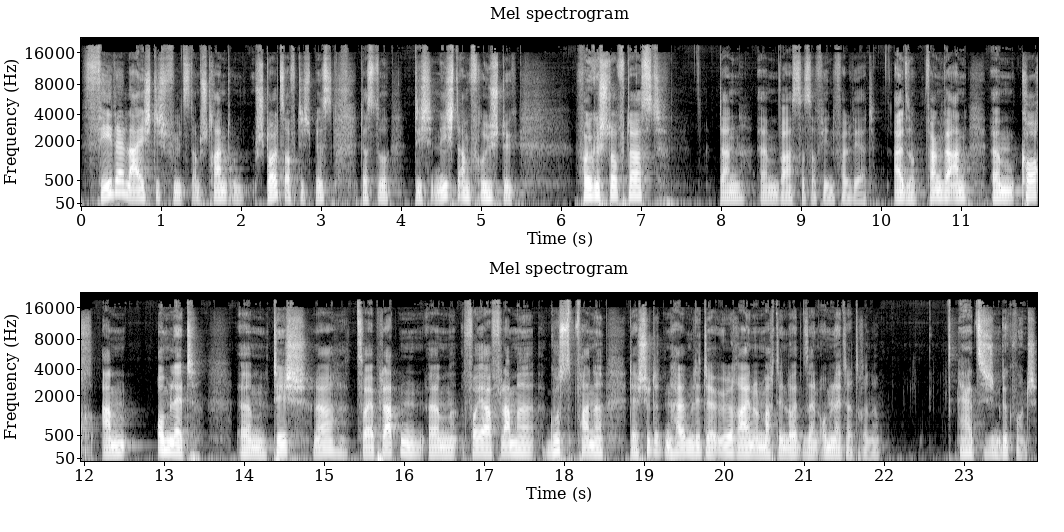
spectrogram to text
federleicht dich fühlst am Strand und stolz auf dich bist, dass du dich nicht am Frühstück vollgestopft hast, dann ähm, war es das auf jeden Fall wert. Also, fangen wir an. Ähm, Koch am Omelett ähm, Tisch, ne? zwei Platten, ähm, Feuer, Flamme, Gusspfanne, der schüttet einen halben Liter Öl rein und macht den Leuten sein Omelett da drinne. Herzlichen Glückwunsch.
